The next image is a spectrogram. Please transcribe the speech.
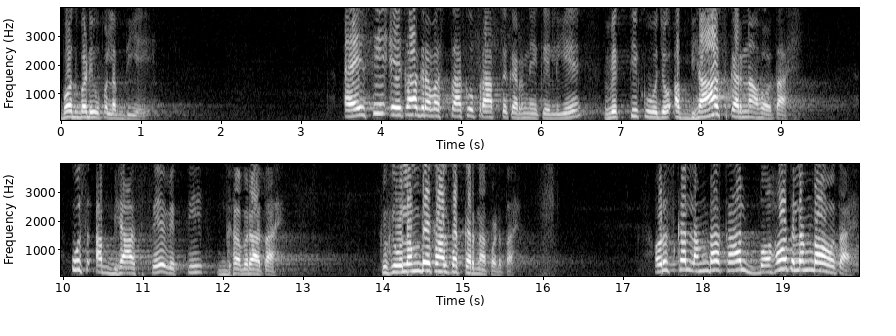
बहुत बड़ी उपलब्धि है ये। ऐसी एकाग्र अवस्था को प्राप्त करने के लिए व्यक्ति को जो अभ्यास करना होता है, उस अभ्यास से व्यक्ति घबराता है, क्योंकि वो लंबे काल तक करना पड़ता है। और उसका लंबा काल बहुत लंबा होता है,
